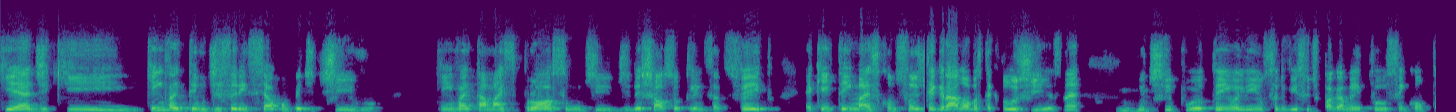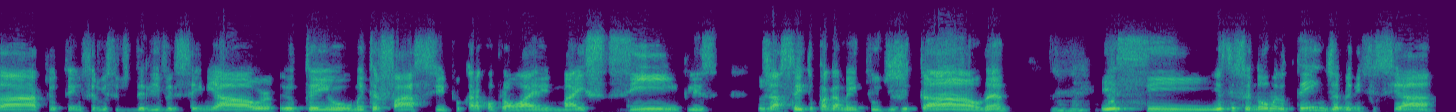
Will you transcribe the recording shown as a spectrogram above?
que é de que quem vai ter um diferencial competitivo, quem vai estar mais próximo de, de deixar o seu cliente satisfeito, é quem tem mais condições de integrar novas tecnologias, né? Uhum. Do tipo, eu tenho ali um serviço de pagamento sem contato, eu tenho um serviço de delivery semi-hour, eu tenho uma interface para o cara comprar online mais simples, eu já aceito pagamento digital, né? Uhum. Esse, esse fenômeno tende a beneficiar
